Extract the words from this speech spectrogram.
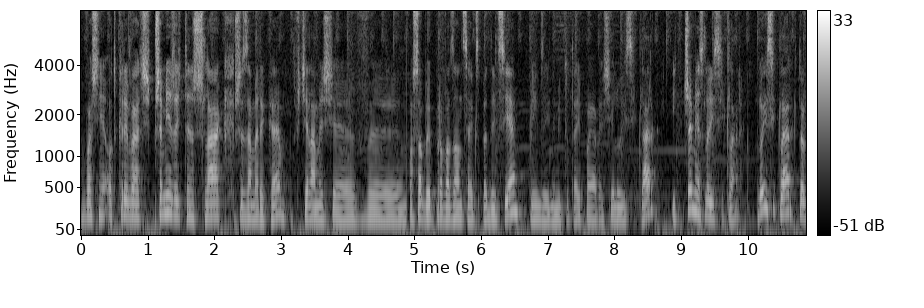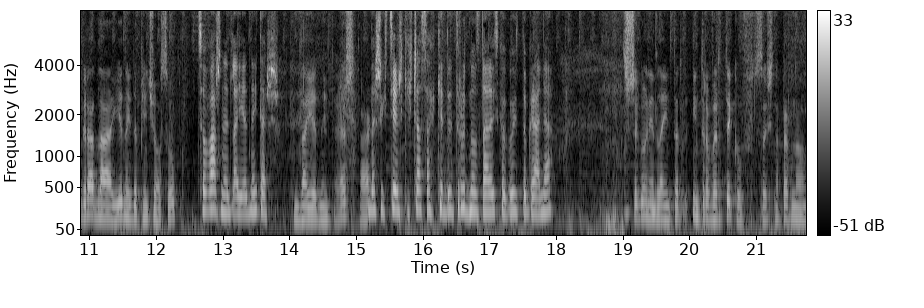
właśnie odkrywać, przemierzyć ten szlak przez Amerykę. Wcielamy się w osoby prowadzące ekspedycje. Między innymi tutaj pojawia się Louis C. Clark. I czym jest Louis C. Clark? Louis C. Clark to gra dla jednej do pięciu osób. Co ważne dla jednej też. Dla jednej też, W tak. naszych ciężkich czasach, kiedy trudno znaleźć kogoś do grania. Szczególnie dla inter- introwertyków coś na pewno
